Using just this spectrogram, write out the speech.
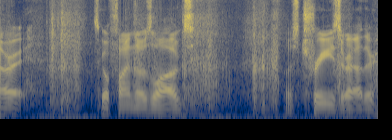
Alright, let's go find those logs. Those trees, rather.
